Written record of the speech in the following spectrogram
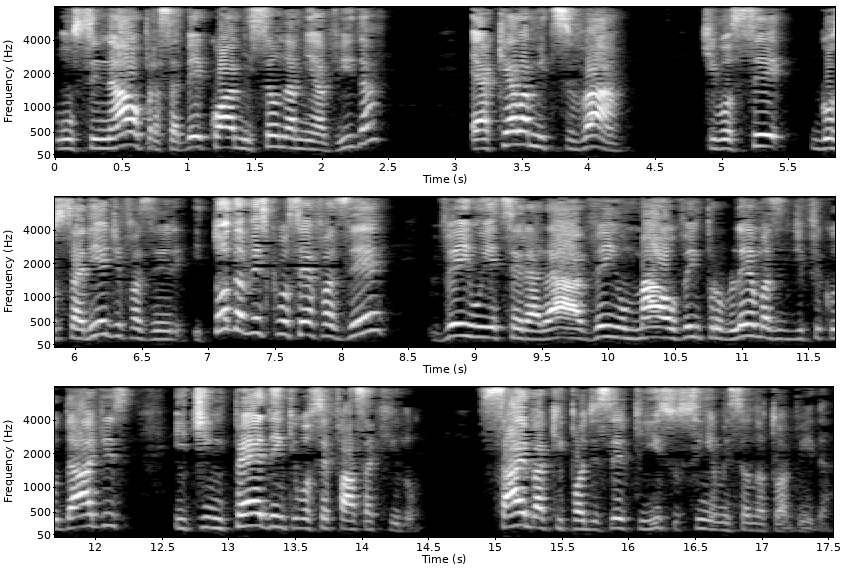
um sinal para saber qual a missão da minha vida é aquela mitzvah que você gostaria de fazer e toda vez que você vai fazer, vem o Yetzerará, vem o mal, vem problemas e dificuldades e te impedem que você faça aquilo. Saiba que pode ser que isso sim é a missão da tua vida.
